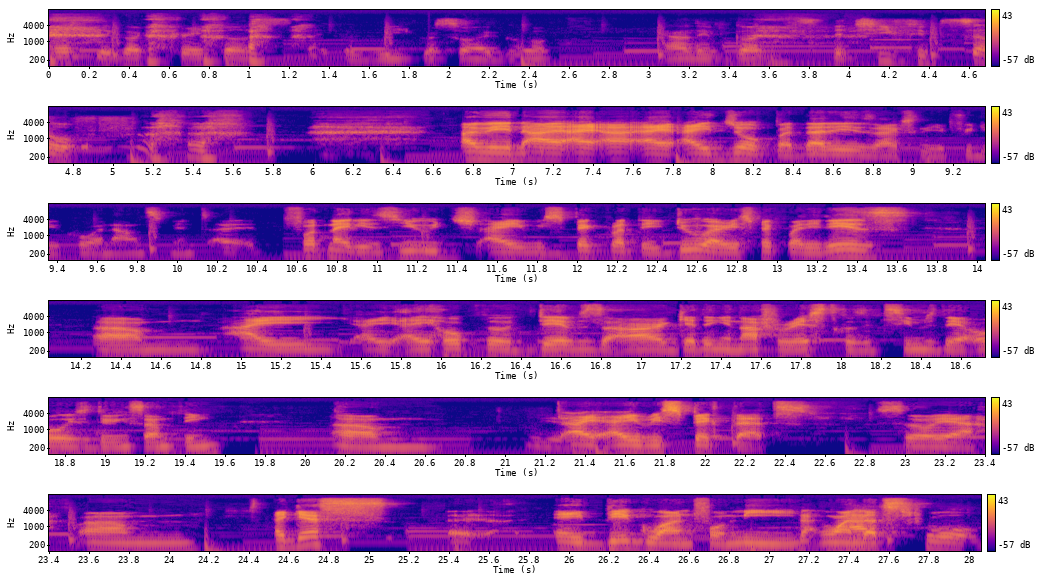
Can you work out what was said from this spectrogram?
First they got Kratos like a week or so ago. Now they've got the chief himself. I mean, I, I, I, I joke, but that is actually a pretty cool announcement. I, Fortnite is huge. I respect what they do. I respect what it is. Um, I, I, I hope the devs are getting enough rest because it seems they're always doing something. Um, Yeah. I, I respect that. So yeah, um, I guess uh, a big one for me, the one that's actual,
